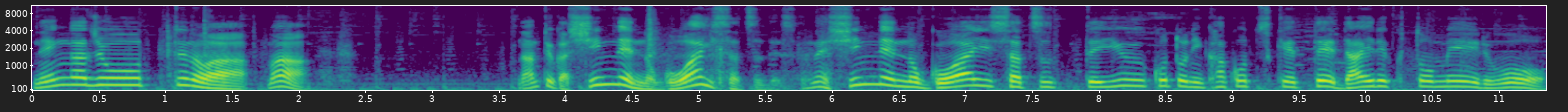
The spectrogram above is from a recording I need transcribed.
年賀状っていうのはまあ何ていうか新年のご挨拶ですね。新年のご挨拶っていうことにかこつけてダイレクトメールを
